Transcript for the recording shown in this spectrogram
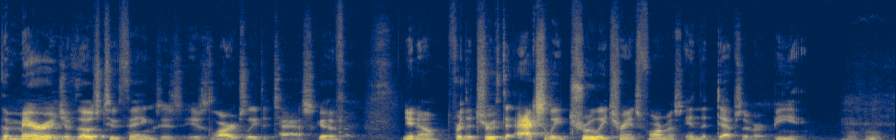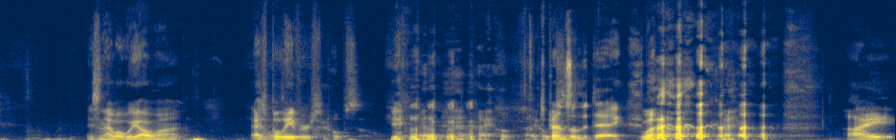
the marriage of those two things is is largely the task of you know for the truth to actually truly transform us in the depths of our being. Mm-hmm. Isn't that what we all want as believers? I hope so. Yeah. I hope, I hope Depends so. on the day. Well, I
